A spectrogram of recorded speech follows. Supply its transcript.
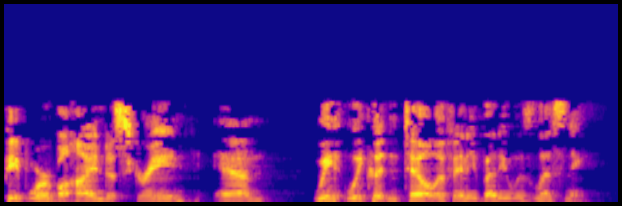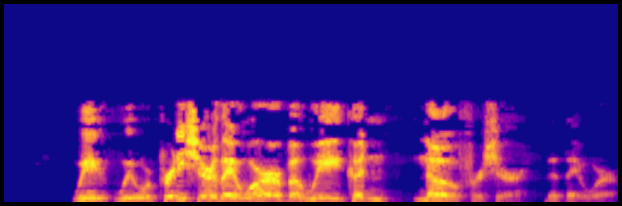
People were behind a screen and we, we couldn't tell if anybody was listening. We, we were pretty sure they were, but we couldn't know for sure that they were.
